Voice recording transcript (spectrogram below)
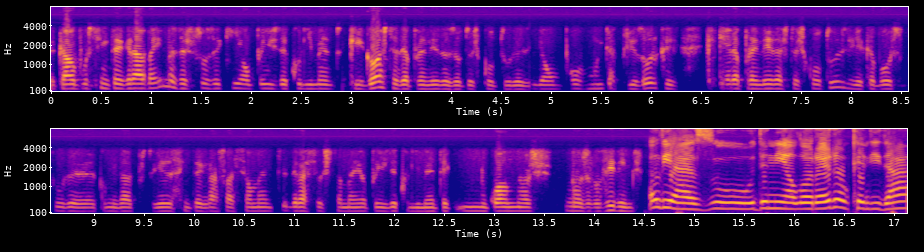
acaba por se integrar bem, mas as pessoas aqui é um país de acolhimento que gosta de aprender das outras culturas e é um povo muito acolhedor que, que quer aprender estas culturas e acabou-se por a comunidade portuguesa se integrar facilmente graças também ao país de acolhimento no qual nós, nós residimos. Aliás, o Daniel Loureiro, o candidato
